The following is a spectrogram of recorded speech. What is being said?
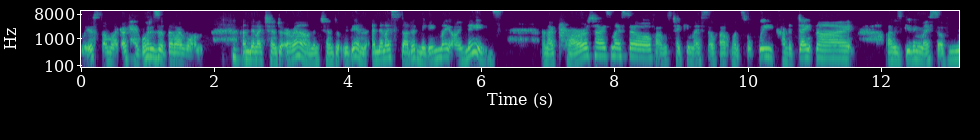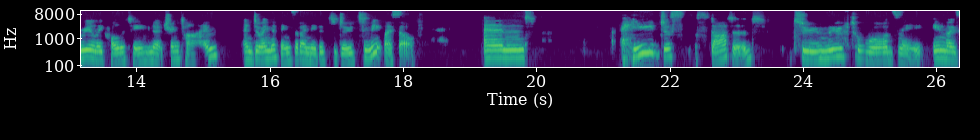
list. I'm like, okay, what is it that I want? and then I turned it around and turned it within. And then I started meeting my own needs. And I prioritized myself. I was taking myself out once a week on a date night. I was giving myself really quality, nurturing time and doing the things that I needed to do to meet myself. And he just started to move towards me in those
